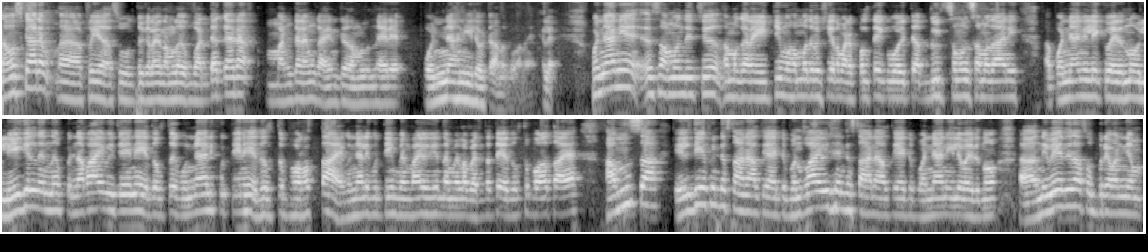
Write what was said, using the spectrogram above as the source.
നമസ്കാരം പ്രിയ സുഹൃത്തുക്കളെ. നമ്മൾ വഡ്ഡക്കര മണ്ഡലം കഴിഞ്ഞിട്ട് നമ്മൾ നേരെ പൊന്നാനിയിലോട്ടാണ് പോകുന്നത് അല്ലെ? പൊന്നാനിയെ സംബന്ധിച്ച് നമുക്കറിയാം എ ടി മുഹമ്മദ് ബഷീർ മലപ്പുറത്തേക്ക് പോയിട്ട് അബ്ദുൽ സമദ് സമദാനി പൊന്നാനിയിലേക്ക് വരുന്നു. ലീഗിൽ നിന്ന് പിണറായി വിജയനെ എതിർത്ത് കുഞ്ഞാലിക്കുട്ടീനെ എതിർത്ത് പുറത്തായ കുഞ്ഞാലിക്കുട്ടിയും പിണറായി വിജയൻ തമ്മിലുള്ള ബന്ധത്തെ എതിർത്ത് പുറത്തായ ഹംസ എൽ ഡി എഫിന്റെ സ്ഥാനാർത്ഥിയായിട്ട് പിണറായി വിജയന്റെ സ്ഥാനാർത്ഥിയായിട്ട് പൊന്നാനിയിൽ വരുന്നു. നിവേദിത സുബ്രഹ്മണ്യം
